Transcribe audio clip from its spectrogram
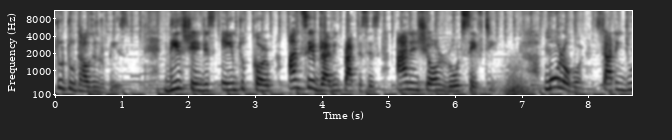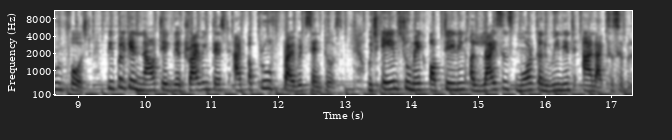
to 2000 rupees. These changes aim to curb unsafe driving practices and ensure road safety. Moreover, starting June 1st, people can now take their driving test at approved private centers, which aims to make obtaining a license more convenient and accessible.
